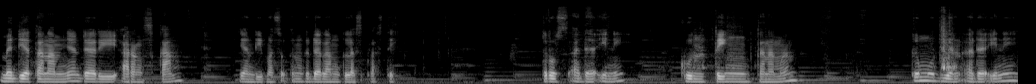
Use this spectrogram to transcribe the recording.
media tanamnya dari arang sekam yang dimasukkan ke dalam gelas plastik. Terus ada ini gunting tanaman. Kemudian ada ini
